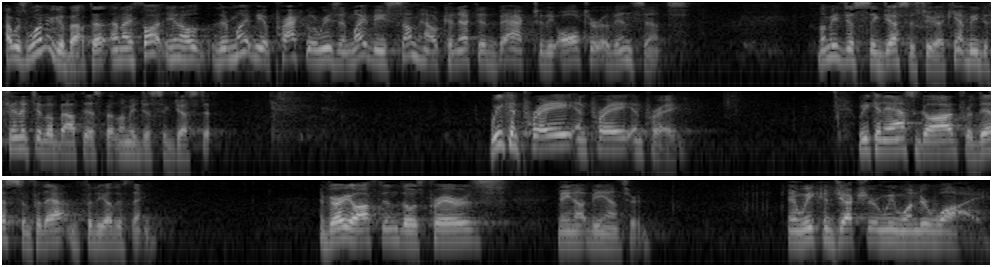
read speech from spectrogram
I was wondering about that, and I thought, you know, there might be a practical reason. It might be somehow connected back to the altar of incense. Let me just suggest this to you. I can't be definitive about this, but let me just suggest it. We can pray and pray and pray. We can ask God for this and for that and for the other thing. And very often those prayers may not be answered. And we conjecture and we wonder why.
